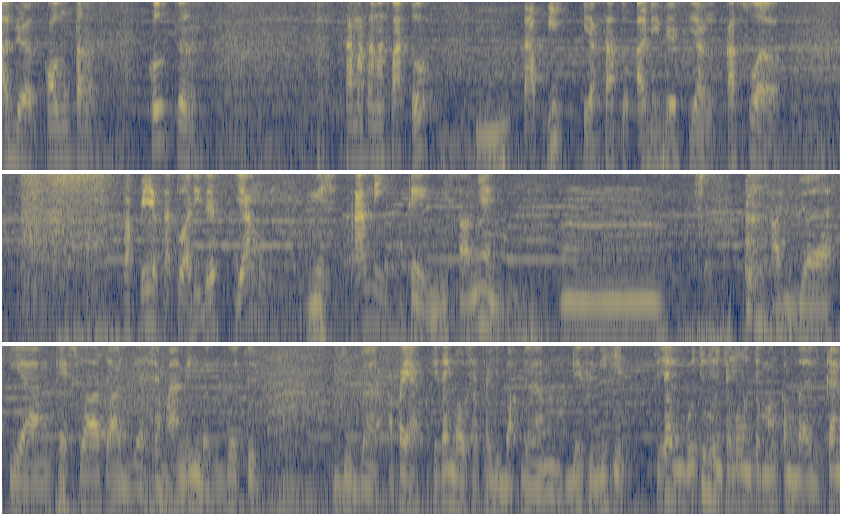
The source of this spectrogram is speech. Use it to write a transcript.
ada counter culture sama-sama sepatu, Hmm. tapi yang satu Adidas yang casual, tapi yang satu Adidas yang Mis, running. Oke, misalnya hmm, Adidas yang casual atau Adidas yang running bagi gue itu juga apa ya kita nggak usah terjebak dalam definisi kita Iya, gue cuma iya mencoba untuk mengembalikan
